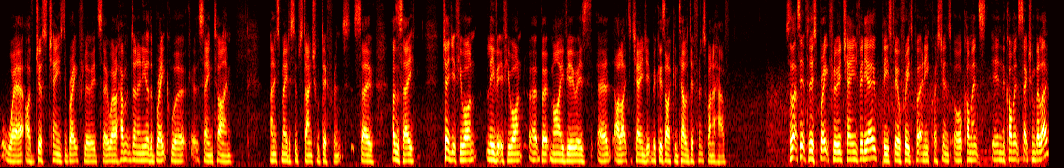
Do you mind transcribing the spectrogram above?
where I've just changed the brake fluid, so where I haven't done any other brake work at the same time, and it's made a substantial difference. So, as I say, change it if you want, leave it if you want, uh, but my view is uh, I like to change it because I can tell a difference when I have. So that's it for this brake fluid change video. Please feel free to put any questions or comments in the comments section below.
